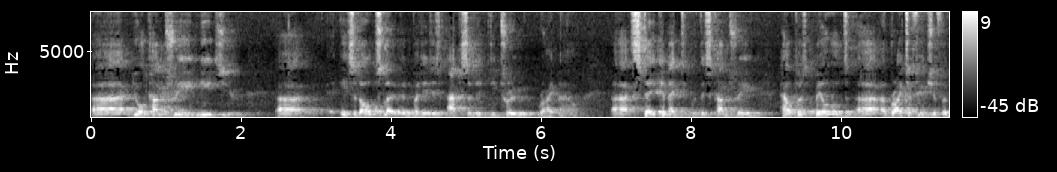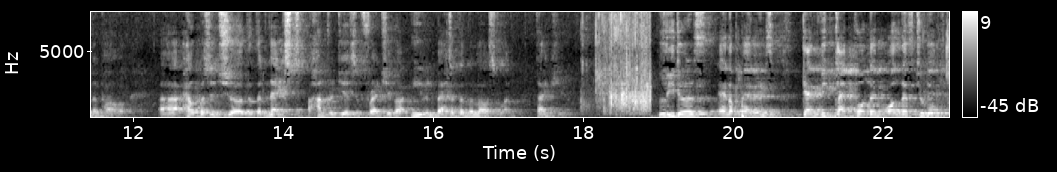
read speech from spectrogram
Uh, your country needs you. Uh, it's an old slogan, but it is absolutely true right now. Uh, stay connected with this country. Help us build uh, a brighter future for Nepal. Uh, help us ensure that the next 100 years of friendship are even better than the last one. Thank you leaders and the parents. Can we clap for them, all the students?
